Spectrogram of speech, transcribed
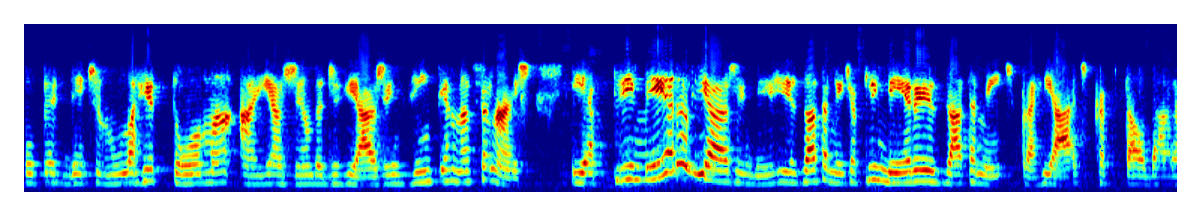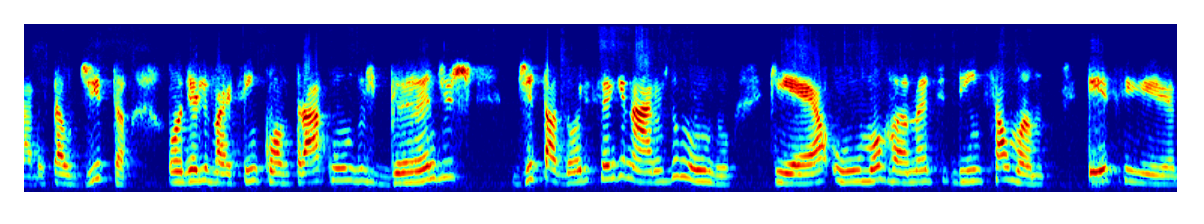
o presidente Lula retoma aí a agenda de viagens internacionais. E a primeira viagem dele, exatamente, a primeira é exatamente para Riad, capital da Arábia Saudita, onde ele vai se encontrar com um dos grandes ditadores sanguinários do mundo, que é o Mohammed bin Salman. Esse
